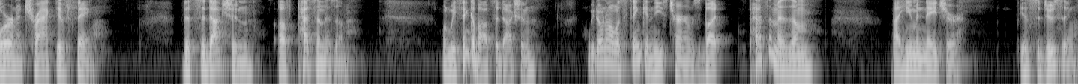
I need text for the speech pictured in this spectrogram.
or an attractive thing. The seduction of pessimism. When we think about seduction, we don't always think in these terms, but pessimism by human nature is seducing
